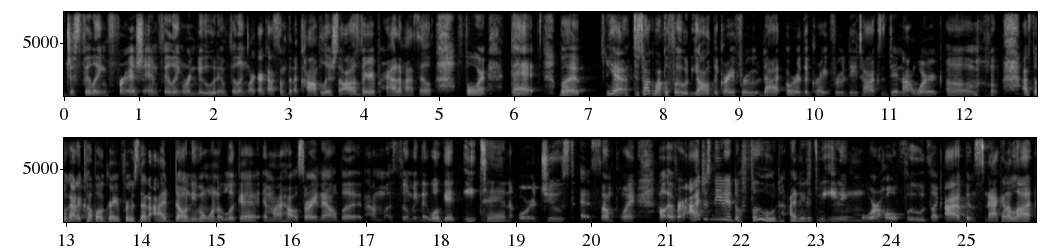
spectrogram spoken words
just feeling fresh and feeling renewed and feeling like I got something accomplished. So I was very proud of myself for that. But yeah, to talk about the food, y'all, the grapefruit dot or the grapefruit detox did not work. Um, I still got a couple of grapefruits that I don't even want to look at in my house right now, but I'm assuming they will get eaten or juiced at some point. However, I just needed the food. I needed to be eating more whole foods. Like I've been snacking a lot.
